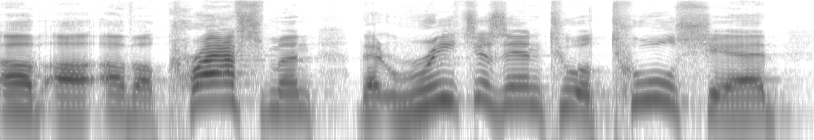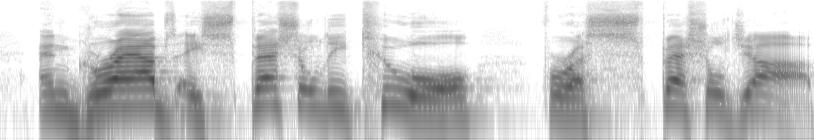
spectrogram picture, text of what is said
of a, of a craftsman that reaches into a tool shed and grabs a specialty tool for a special job.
